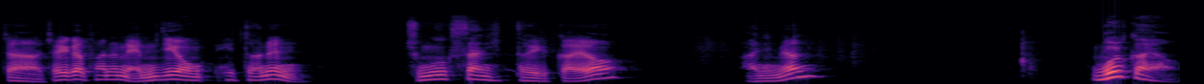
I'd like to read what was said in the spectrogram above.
자, 저희가 파는 MD용 히터는 중국산 히터일까요? 아니면 뭘까요?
